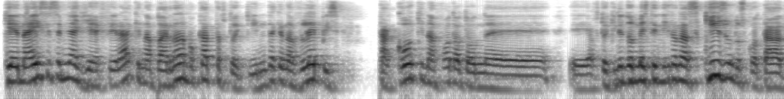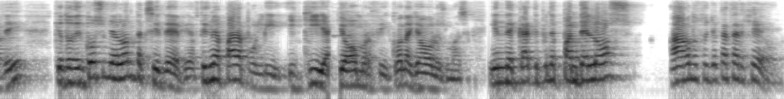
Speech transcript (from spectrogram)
Και να είσαι σε μια γέφυρα και να περνάνε από κάτω τα αυτοκίνητα και να βλέπεις τα κόκκινα φώτα των ε, ε, αυτοκινήτων μέσα στη νύχτα να σκίζουν το σκοτάδι και το δικό σου μυαλό να ταξιδεύει. Αυτή είναι μια πάρα πολύ οικία και όμορφη εικόνα για όλους μας. Είναι κάτι που είναι παντελώς άγνωστο για κάθε αρχαίο.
